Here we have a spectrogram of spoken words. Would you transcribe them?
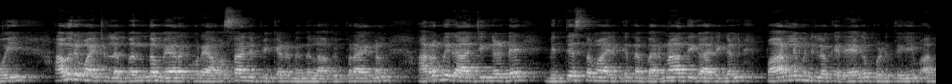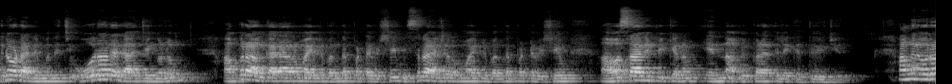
പോയി. അവരുമായിട്ടുള്ള ബന്ധം ഏറെക്കുറെ അവസാനിപ്പിക്കണം എന്നുള്ള അഭിപ്രായങ്ങൾ അറബ് രാജ്യങ്ങളുടെ വ്യത്യസ്തമായിരിക്കുന്ന ഭരണാധികാരികൾ പാർലമെന്റിലൊക്കെ രേഖപ്പെടുത്തുകയും അതിനോടനുബന്ധിച്ച് ഓരോരോ രാജ്യങ്ങളും അബ്രഹാം കരാറുമായിട്ട് ബന്ധപ്പെട്ട വിഷയം ഇസ്രായേലുമായിട്ട് ബന്ധപ്പെട്ട വിഷയം അവസാനിപ്പിക്കണം എന്ന അഭിപ്രായത്തിലേക്ക് എത്തുകയും ചെയ്തു. അങ്ങനെ ഓരോ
